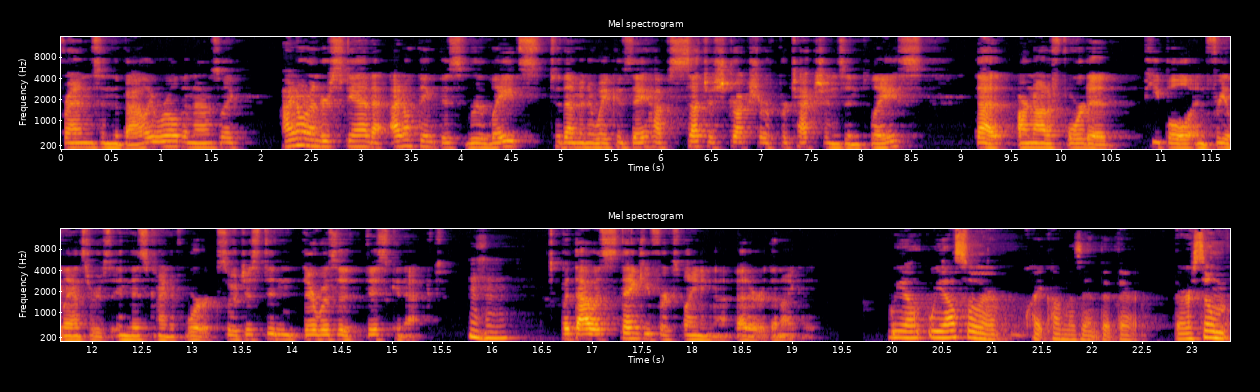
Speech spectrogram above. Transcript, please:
friends in the ballet world? And I was like, I don't understand. I don't think this relates to them in a way because they have such a structure of protections in place that are not afforded people and freelancers in this kind of work. So it just didn't. There was a disconnect. Mm-hmm but that was thank you for explaining that better than I could. We we also are quite cognizant that there there are so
